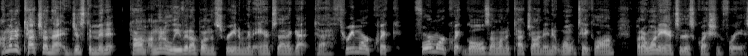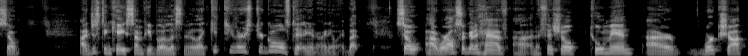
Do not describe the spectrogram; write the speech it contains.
I'm going to touch on that in just a minute, Tom. I'm going to leave it up on the screen. I'm going to answer that. I got uh, three more quick, four more quick goals I want to touch on, and it won't take long, but I want to answer this question for you. So, uh, just in case some people are listening, they're like, get to list your goals to, you know, anyway. But So uh, we're also going to have uh, an official Toolman our workshop,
